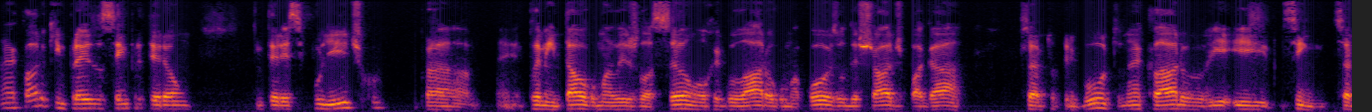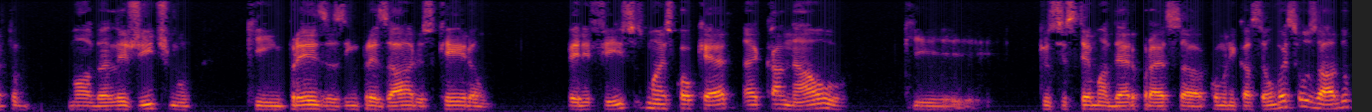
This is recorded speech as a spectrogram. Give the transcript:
É claro que empresas sempre terão interesse político para é, implementar alguma legislação ou regular alguma coisa ou deixar de pagar certo tributo, né? Claro, e, e sim, de certo modo é legítimo que empresas e empresários queiram benefícios, mas qualquer é, canal que, que o sistema der para essa comunicação vai ser usado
